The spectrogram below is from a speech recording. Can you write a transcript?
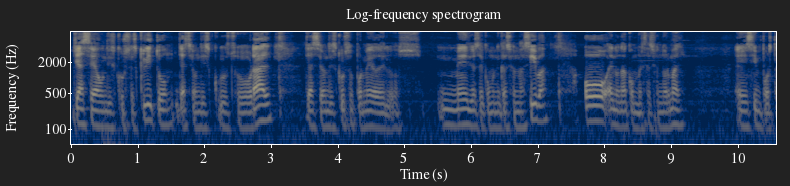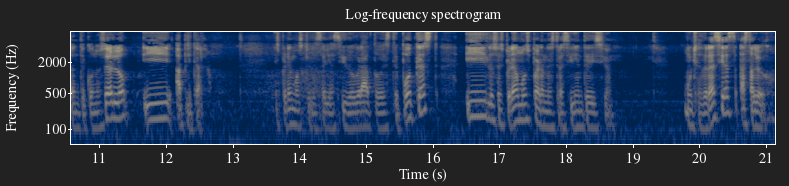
ya sea un discurso escrito, ya sea un discurso oral, ya sea un discurso por medio de los medios de comunicación masiva o en una conversación normal. Es importante conocerlo y aplicarlo. Esperemos que les haya sido grato este podcast y los esperamos para nuestra siguiente edición. Muchas gracias, hasta luego.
